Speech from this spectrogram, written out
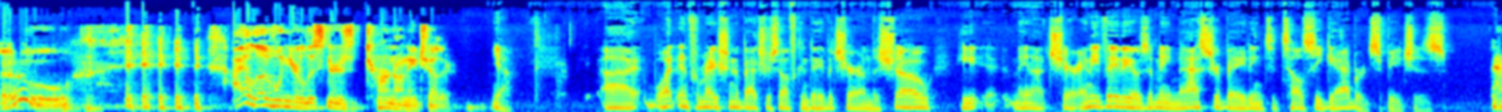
Oh, I love when your listeners turn on each other. Yeah. Uh, what information about yourself can David share on the show? He may not share any videos of me masturbating to Tulsi Gabbard speeches. All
